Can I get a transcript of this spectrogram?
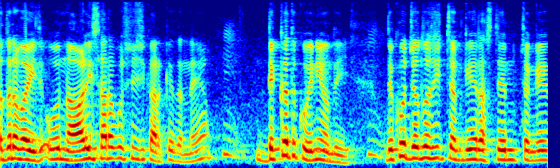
ਅਦਰਵਾਈਜ਼ ਉਹ ਨਾਲ ਹੀ ਸਾਰਾ ਕੁਝ ਅਸੀਂ ਕਰਕੇ ਦਿੰਨੇ ਆ। ਦਿੱਕਤ ਕੋਈ ਨਹੀਂ ਆਉਂਦੀ। ਦੇਖੋ ਜਦੋਂ ਅਸੀਂ ਚੰਗੇ ਰਸਤੇ ਨੂੰ ਚੰਗੇ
